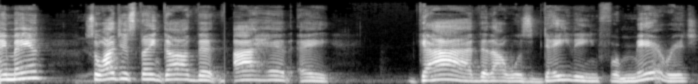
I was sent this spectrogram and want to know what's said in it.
Amen. So I just thank God that I had a guy that I was dating for marriage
